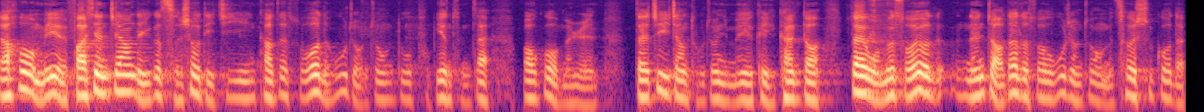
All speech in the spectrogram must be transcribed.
然后我们也发现这样的一个雌受体基因，它在所有的物种中都普遍存在，包括我们人。在这一张图中，你们也可以看到，在我们所有的能找到的所有物种中，我们测试过的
